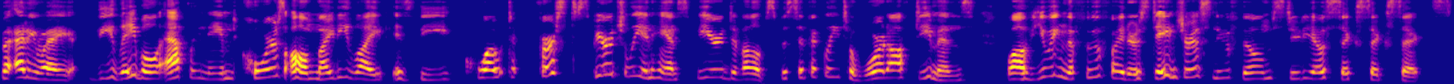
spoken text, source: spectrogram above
But anyway, the label, aptly named Coors Almighty Light, is the quote first spiritually enhanced beer developed specifically to ward off demons while viewing the Foo Fighters' dangerous new film Studio 666.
